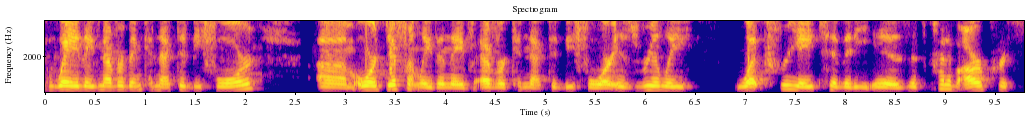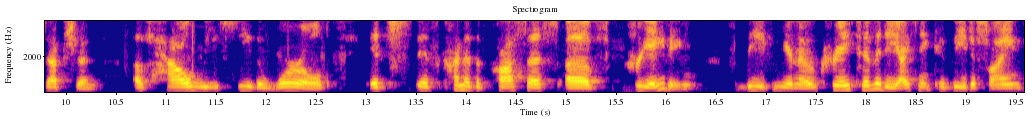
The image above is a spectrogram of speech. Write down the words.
the way they've never been connected before, um, or differently than they've ever connected before, is really what creativity is. It's kind of our perception of how we see the world it's it's kind of the process of creating the you know creativity i think could be defined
